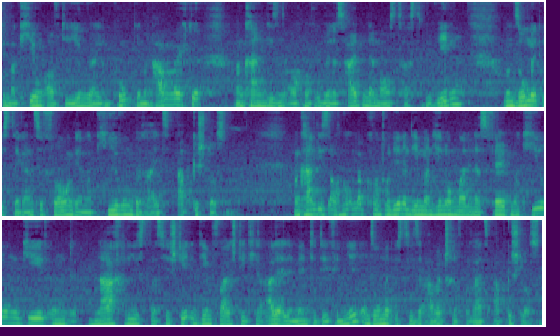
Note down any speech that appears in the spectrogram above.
die Markierung auf den jeweiligen Punkt, den man haben möchte. Man kann diesen auch noch über das Halten der Maustaste bewegen und somit ist der ganze Vorgang der Markierung bereits abgeschlossen. Man kann dies auch noch immer kontrollieren, indem man hier nochmal in das Feld Markierungen geht und nachliest, was hier steht. In dem Fall steht hier alle Elemente definiert und somit ist dieser Arbeitsschritt bereits abgeschlossen.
